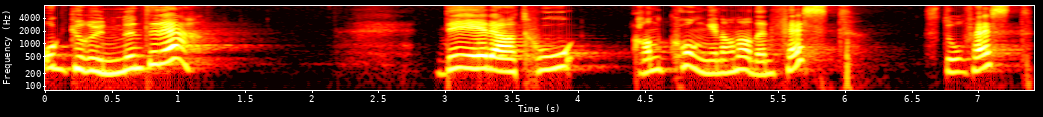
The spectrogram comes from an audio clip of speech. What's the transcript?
Og grunnen til det, det er det at hun, han kongen han hadde en fest, stor fest,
